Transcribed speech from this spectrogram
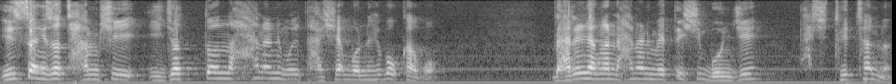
일상에서 잠시 잊었던 하나님을 다시 한번 회복하고 나를 향한 하나님의 뜻이 뭔지 다시 되찾는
